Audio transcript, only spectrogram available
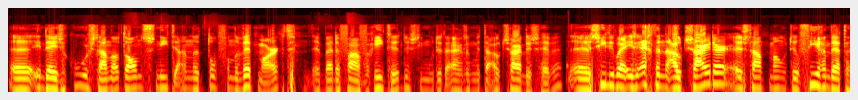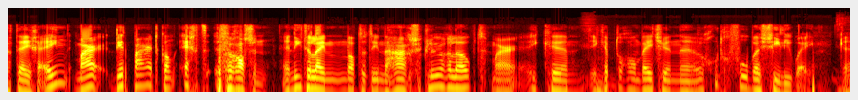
in deze koers staan. Althans, niet aan de top van de wetmarkt. Eh, bij de favorieten. Dus die moet het eigenlijk met de outsiders hebben. Uh, Siliba is echt een outsider. Er staat momenteel 34 tegen 1. Maar dit paard kan echt verrassen. En niet alleen omdat het in de Haagse kleuren loopt. Maar ik, uh, ik heb toch wel een beetje een uh, goed gevoel bij Siliway. Uh,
